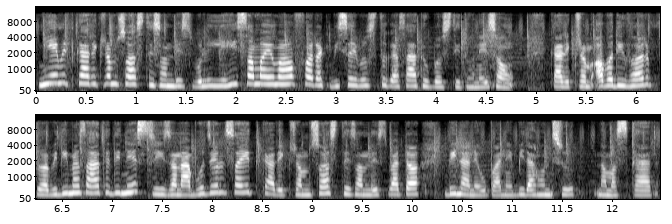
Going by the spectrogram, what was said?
नियमित कार्यक्रम स्वास्थ्य सन्देश भोलि यही समयमा फरक विषयवस्तुका साथ उपस्थित हुनेछौँ। कार्यक्रम अवधिभर प्रविधिमा साथ दिने सृजना भुजेल सहित कार्यक्रम स्वास्थ्य सन्देशबाट बिना नै उपाने बिदा हुन्छु। नमस्कार।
